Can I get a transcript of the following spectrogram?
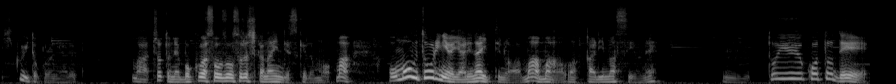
低いところにあるまあちょっとね僕は想像するしかないんですけどもまあ思う通りにはやれないっていうのはまあまあ分かりますよね。うん、ということで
